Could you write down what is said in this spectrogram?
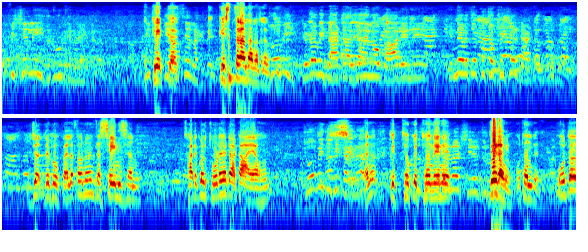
ਅਫੀਸ਼ੀਅਲੀ ਜ਼ਰੂਰ ਕਨਵੇ ਕਰਨ ਕਿ ਜਿੱਥੇ ਕਿਆਸੇ ਲੱਗਦੇ ਕਿਸ ਤਰ੍ਹਾਂ ਦਾ ਮਤਲਬ ਕੀ? ਜਿਹੜਾ ਵੀ ਡਾਟਾ ਜਿਹੜੇ ਲੋਕ ਆ ਰਹੇ ਨੇ ਕਿੰਨੇ ਵਜੇ ਕੁਝ ਅਫੀਸ਼ੀਅਲ ਡਾਟਾ ਜ਼ਰੂਰ ਦੇਖੋ ਪਹਿਲਾਂ ਤਾਂ ਉਹਨਾਂ ਨੇ ਦੱਸਿਆ ਹੀ ਨਹੀਂ ਸਾਨੂੰ। ਸਾਡੇ ਕੋਲ ਥੋੜਾ ਜਿਹਾ ਡਾਟਾ ਆਇਆ ਹੁਣ। ਜੋ ਵੀ ਤੁਸੀਂ ਕਰਨਾ ਹੈ ਨਾ? ਕਿੱਥੋਂ ਕਿੱਥੋਂ ਦੇ ਨੇ? ਦੇ ਦਾਂਗੇ ਉਹ ਤੁਹਾਨੂੰ ਦੇ। ਉਹ ਤਾਂ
